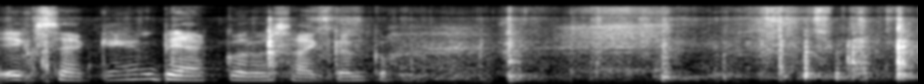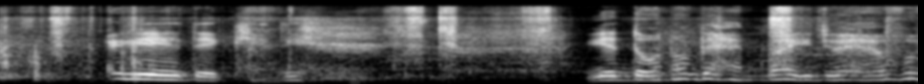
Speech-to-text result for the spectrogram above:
एक सेकेंड बैक करो साइकिल को। ये देखें जी ये दोनों बहन भाई जो है वो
